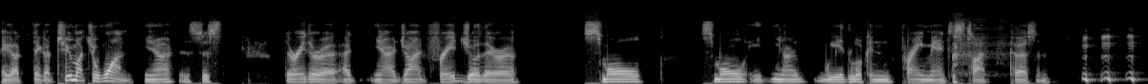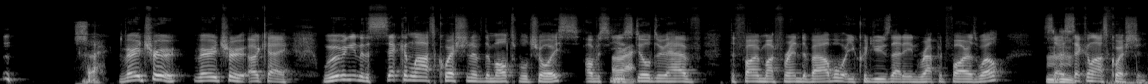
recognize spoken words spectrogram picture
they got they got too much of one. You know, it's just they're either a, a you know a giant fridge or they're a small small you know weird looking praying mantis type person. So Very true. Very true. Okay. Moving into the second last question of the multiple choice. Obviously, you All right. still do have the phone, my friend, available, but you could use that in rapid fire as well. So, Mhm. second last question.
